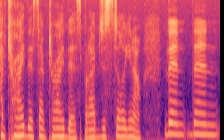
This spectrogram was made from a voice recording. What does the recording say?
I've tried this, I've tried this, but I've just still, you know, then then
